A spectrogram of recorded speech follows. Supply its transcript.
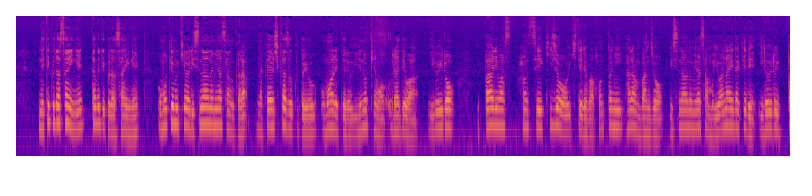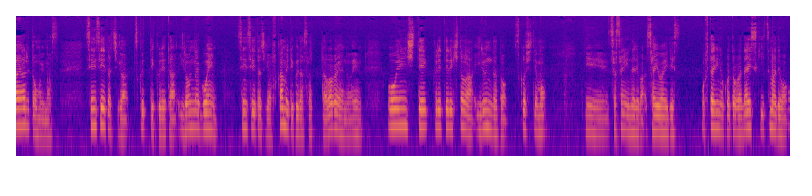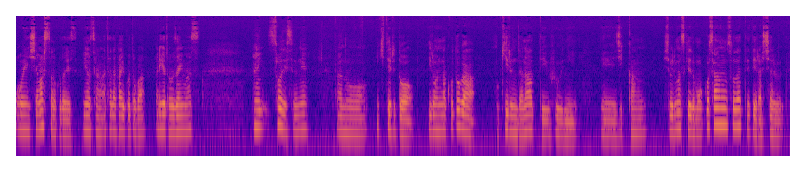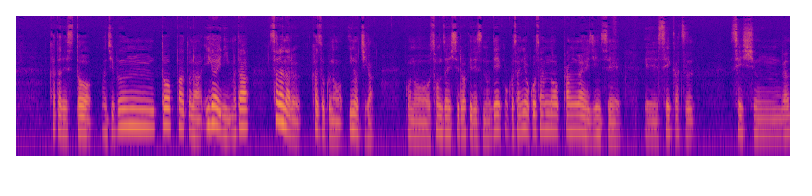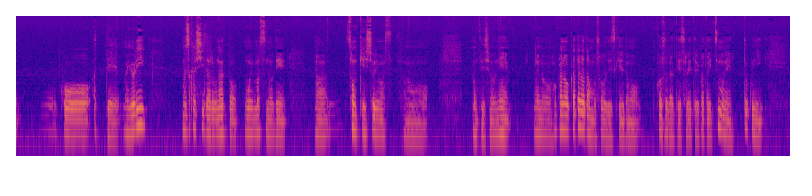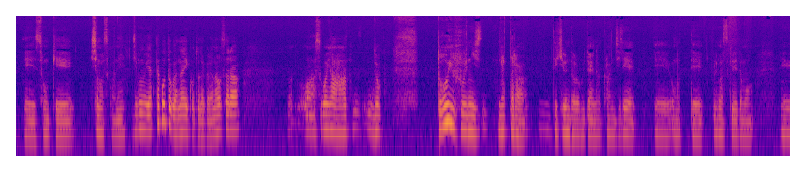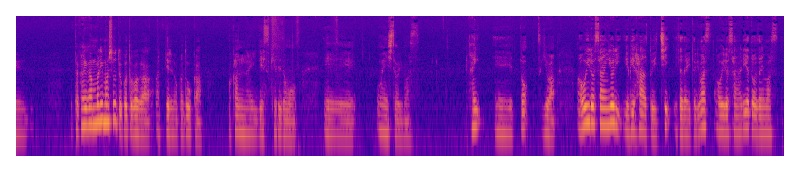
寝てくださいね。食べてくださいね。表向きはリスナーの皆さんから仲良し家族と思われてる湯の家も裏ではいろいろいっぱいあります。半世紀以上生きてれば本当に波乱万丈リスナーの皆さんも言わないだけでいろいろいっぱいあると思います先生たちが作ってくれたいろんなご縁先生たちが深めてくださった我が家の縁応援してくれてる人がいるんだと少しでも、えー、支えになれば幸いですお二人のことが大好きいつまでも応援してますとのことです。ゆのさん温かい言葉ありがとうございます。はいそうですよね。あの生きてるといろんなことが起きるんだなっていうふうに、えー、実感しておりますけれどもお子さん育ててらっしゃる方ですと、ま、自分とパートナー以外にまたさらなる家族の命が、この存在してるわけですのでお子さんにお子さんの考え人生、えー、生活青春がこうあって、まあ、より難しいだろうなと思いますので、まあ、尊敬しております。そのなんでしょうねあの他の方々もそうですけれども子育てされてる方いつもね特に、えー、尊敬してますかね自分がやったことがないことだからなおさらわあすごいなどういうふうになったらできるんだろうみたいな感じで、えー、思っておりますけれども、えー、お互い頑張りましょうという言葉が合ってるのかどうか分かんないですけれども、えー、応援しております。はいえー、っと次は青色さんより指ハート1いただいております。青色さんありがとうございます。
